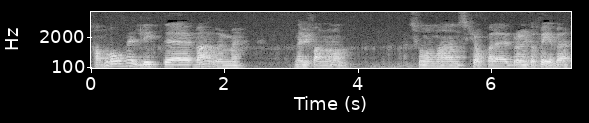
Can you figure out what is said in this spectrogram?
Han var väldigt eh, varm när vi fann honom. Som om hans kropp hade brunnit av feber.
